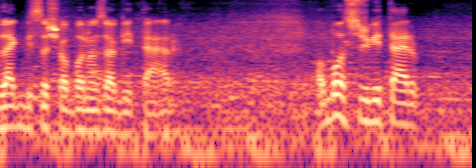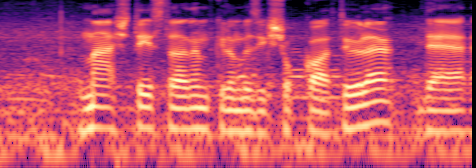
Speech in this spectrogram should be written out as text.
legbiztosabban az a gitár. A basszusgitár más tészta nem különbözik sokkal tőle, de,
